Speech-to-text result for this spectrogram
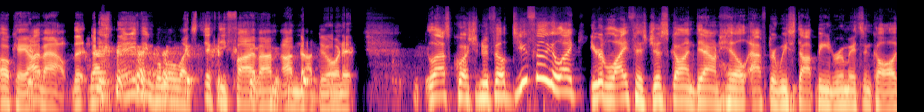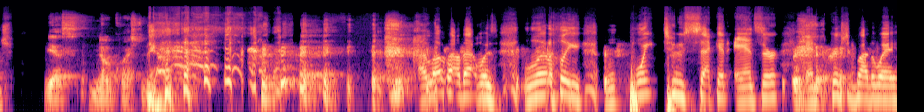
Okay, I'm out. That, that's anything below like 65. I'm I'm not doing it. Last question, Neufeld. Do you feel like your life has just gone downhill after we stopped being roommates in college? Yes, no question. I love how that was literally 0.2 second answer. And Christian, by the way,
